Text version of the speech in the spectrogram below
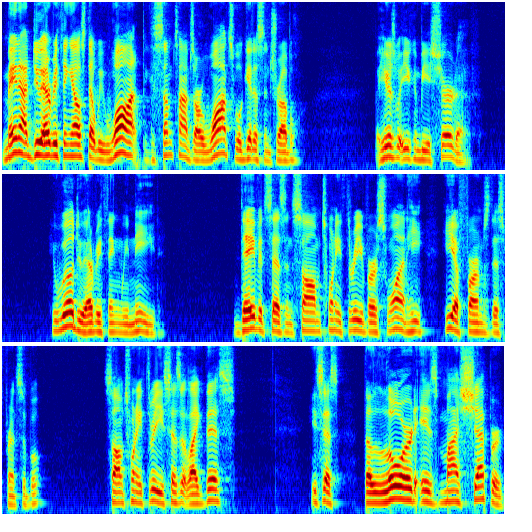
May not do everything else that we want because sometimes our wants will get us in trouble. But here's what you can be assured of He will do everything we need. David says in Psalm 23, verse 1, he, he affirms this principle. Psalm 23, he says it like this He says, The Lord is my shepherd.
